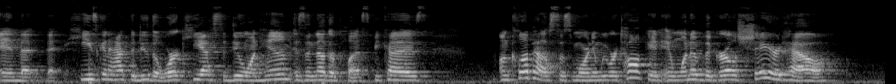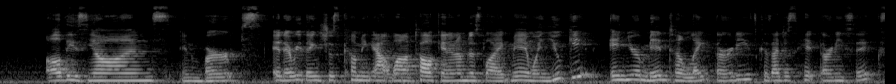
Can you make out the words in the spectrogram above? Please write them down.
and that, that he's to have to do the work he has to do on him is another plus because on Clubhouse this morning, we were talking and one of the girls shared how all these yawns and burps and everything's just coming out while I'm talking. And I'm just like, man, when you get in your mid to late 30s, because I just hit 36,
